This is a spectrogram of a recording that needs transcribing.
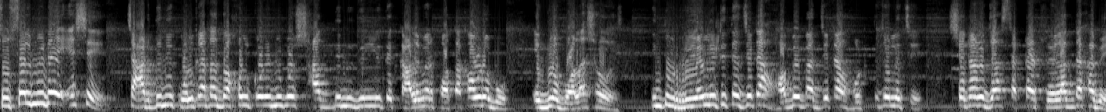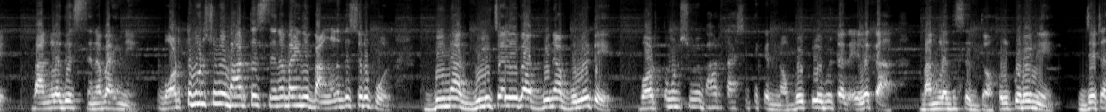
সোশ্যাল মিডিয়ায় এসে চার দিনে কলকাতা দখল করে নিব, সাত দিনে দিল্লিতে কালেমের পতাকা উড়াবো, এগুলো বলা সহজ। কিন্তু রিয়েলিটিতে যেটা হবে বা যেটা ঘটতে চলেছে, সেটারও জাস্ট একটা ট্রেলার দেখাবে বাংলাদেশ সেনাবাহিনী। বর্তমান সময়ে ভারতের সেনাবাহিনী বাংলাদেশের উপর বিনা গুলি চালিয়ে বা বিনা বুলেটে বর্তমান সময়ে ভারত আশি থেকে নব্বই কিলোমিটার এলাকা বাংলাদেশের দখল করে নিয়ে, যেটা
